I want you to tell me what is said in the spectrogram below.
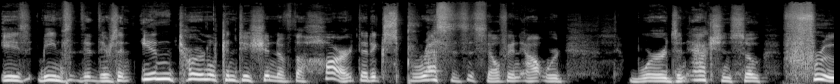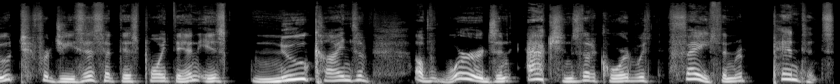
is means that there's an internal condition of the heart that expresses itself in outward words and actions. So fruit for Jesus at this point then is new kinds of, of words and actions that accord with faith and repentance.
